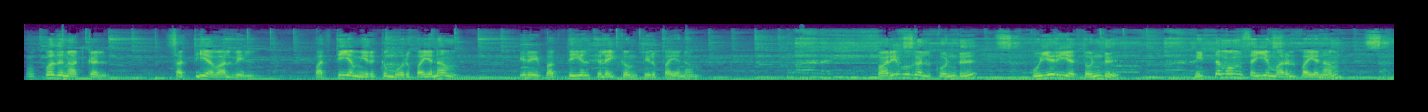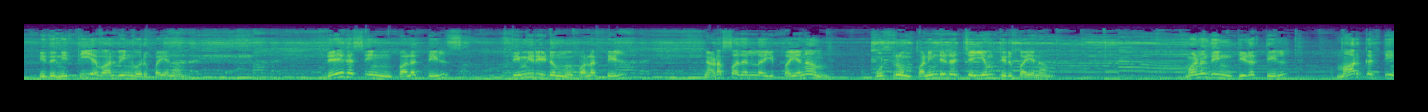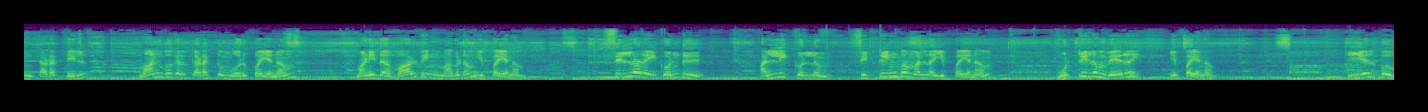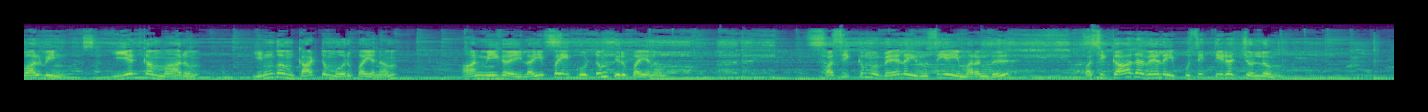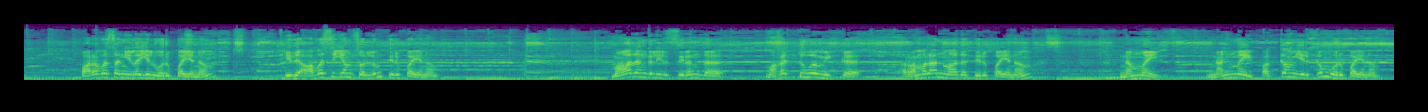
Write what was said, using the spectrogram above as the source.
முப்பது நாட்கள் சத்திய வாழ்வில் பத்தியம் இருக்கும் ஒரு பயணம் இறை பக்தியில் திளைக்கும் திருப்பயணம். பரிவுகள் கொண்டு உயரிய தொண்டு நித்தமும் செய்யும் அருள் பயணம் இது நித்திய வாழ்வின் ஒரு பயணம். தேகத்தின் பலத்தில் திமிரிடும் வளத்தில் நடப்பதல்ல இப்பயணம் முற்றும் பணிந்திடச் செய்யும் திருப்பயணம். மனதின் திடத்தில் மார்க்கத்தின் தடத்தில் மாண்புகள் கடக்கும் ஒரு பயணம் மனித வாழ்வின் மகுடம் இப்பயணம். சில்லறை கொண்டு அள்ளிக்கொள்ளும் சிற்றின்பம் அல்ல இப்பயணம் முற்றிலும் வேறு இப்பயணம். இயல்பு வாழ்வின் இயக்கம் மாறும் இன்பம் காட்டும் ஒரு பயணம் ஆன்மீக லைப்பை கூட்டும் திருப்பயணம். பசிக்கும் வேலை ருசியை மறந்து பசிக்காத வேலை புசித்திடச் சொல்லும். பரவச நிலையில் ஒரு பயணம் இது அவசியம் சொல்லும் திருப்பயணம். மாதங்களில் சிறந்த மகத்துவமிக்க ரமலான் மாத திருப்பயணம் நம்மை நன்மை பக்கம் இருக்கும் ஒரு பயணம்.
